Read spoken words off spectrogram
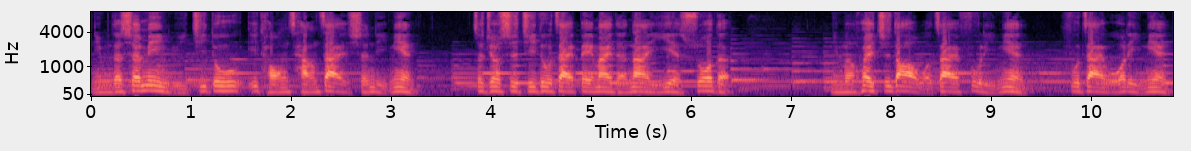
你们的生命与基督一同藏在神里面。这就是基督在被卖的那一夜说的：“你们会知道我在父里面，父在我里面，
